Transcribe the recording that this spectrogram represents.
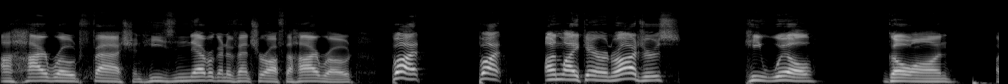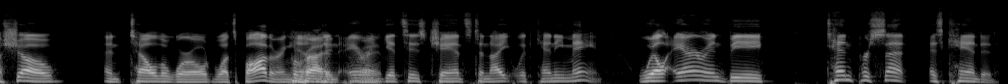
a high road fashion. He's never going to venture off the high road. But, but unlike Aaron Rodgers, he will go on a show and tell the world what's bothering him. Right, and Aaron right. gets his chance tonight with Kenny Mayne. Will Aaron be 10% as candid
